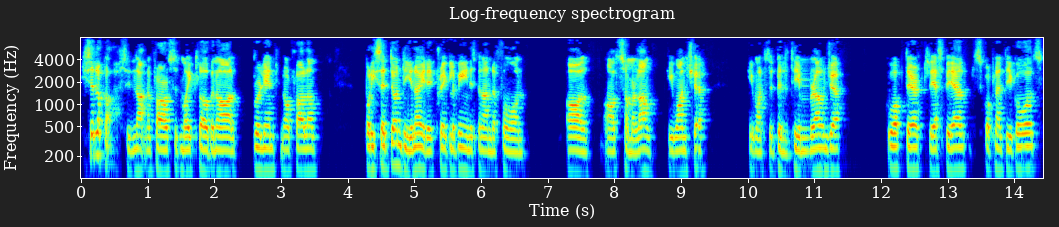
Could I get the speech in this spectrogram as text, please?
he said, look, obviously Nottingham Forest is my club and all, brilliant, no problem. But he said Dundee United, Craig Levein has been on the phone all all summer long. He wants you. He wants to build a team around you go up there to the SPL, score plenty of goals,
